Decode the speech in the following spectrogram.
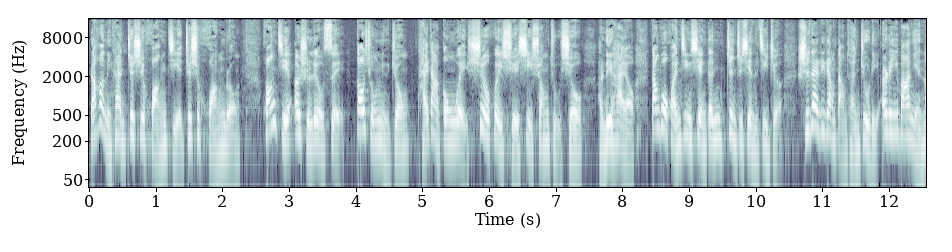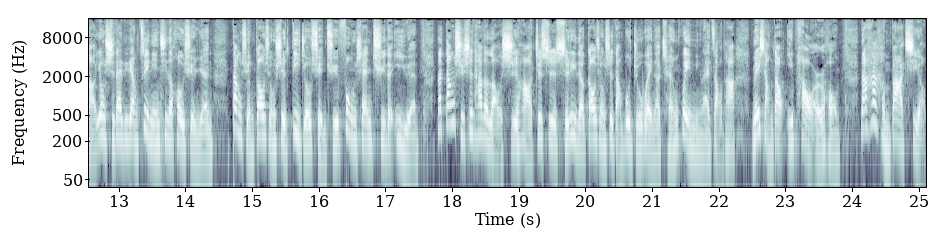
然后你看，这是黄杰，这是黄蓉。黄杰二十六岁，高雄女中、台大工位社会学系双主修，很厉害哦。当过环境线跟政治线的记者，时代力量党团助理。二零一八年呢、用时代力量最年轻的候选人当选高雄市第九选区凤山区的议员。那当时是他的老师哈，就是实力的高雄市党部主委呢陈慧敏来找他，没想到一炮而红。那他很霸气哦，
